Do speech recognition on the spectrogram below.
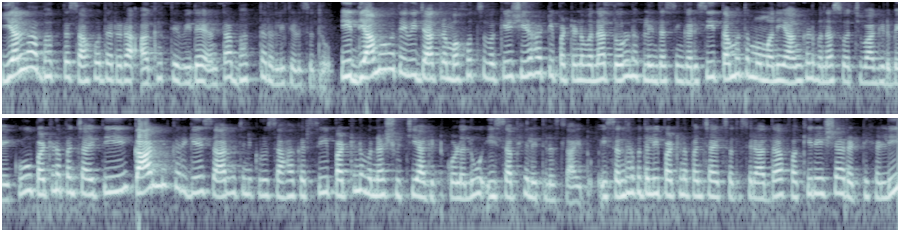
ಎಲ್ಲ ಭಕ್ತ ಸಹೋದರರ ಅಗತ್ಯವಿದೆ ಅಂತ ಭಕ್ತರಲ್ಲಿ ತಿಳಿಸಿದ್ರು. ಈ ದ್ಯಾಮವದೇವಿ ಜಾತ್ರಾ ಮಹೋತ್ಸವಕ್ಕೆ ಶಿರಹಟ್ಟಿ ಪಟ್ಟಣವನ್ನ ತೋರಣಗಳಿಂದ ಸಿಂಗರಿಸಿ ತಮ್ಮ ತಮ್ಮ ಮನೆಯ ಅಂಗಳವನ್ನ ಸ್ವಚ್ಛವಾಗಿಡಬೇಕು. ಪಟ್ಟಣ ಪಂಚಾಯಿತಿ ಕಾರ್ಮಿಕರಿಗೆ ಸಾರ್ವಜನಿಕರು ಸಹಕರಿಸಿ ಪಟ್ಟಣವನ್ನ ಶುಚಿಯಾಗಿಟ್ಟುಕೊಳ್ಳಲು ಈ ಸಭೆಯಲ್ಲಿ ತಿಳಿಸಲಾಯಿತು. ಈ ಸಂದರ್ಭದಲ್ಲಿ ಪಟ್ಟಣ ಪಂಚಾಯತ್ ಸದಸ್ಯರಾದ ಫಕೀರೇಶ ರಟ್ಟಿಹಳ್ಳಿ,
